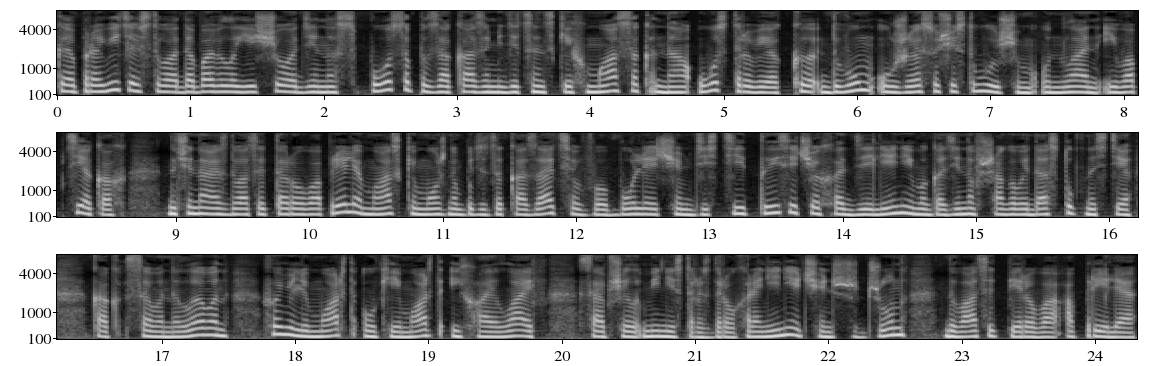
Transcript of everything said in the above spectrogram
Тайваньское правительство добавило еще один способ заказа медицинских масок на острове к двум уже существующим онлайн и в аптеках. Начиная с 22 апреля маски можно будет заказать в более чем 10 тысячах отделений магазинов шаговой доступности, как 7-Eleven, Family Mart, OK Mart и High Life, сообщил министр здравоохранения Чен Шиджун 21 апреля.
